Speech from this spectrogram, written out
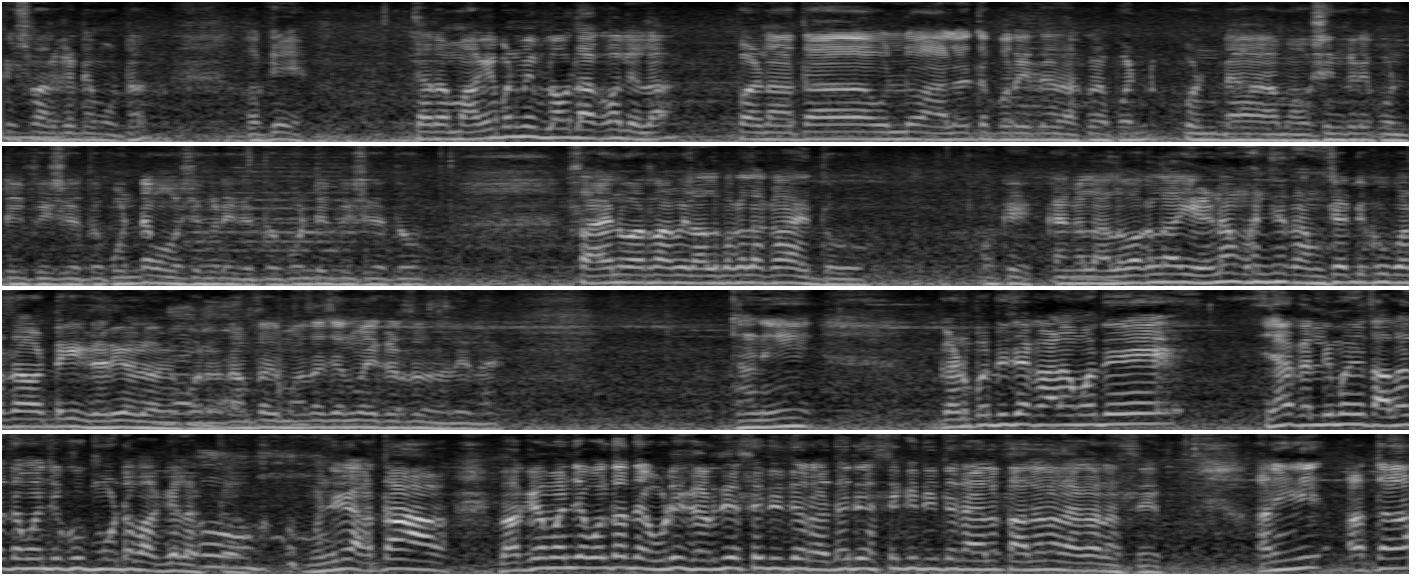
फिश मार्केट आहे मोठं. ओके तर मागे पण मी ब्लॉग दाखवलेला. पण आता बोललो आलो तर परत एकदा दाखवूया. आपण कोणत्या मावशींकडे कोणती फिश घेतो? कोणत्या मावशींकडे घेतो? कोणती फिश घेतो? सायनवरनं आम्ही लालबागला का येतो? ओके कारण का लालबागला येणं म्हणजे आमच्यासाठी खूप असं वाटतं की घरी आलो आम्ही परत. आमचा माझा जन्म इकडचा झालेला आहे. आणि गणपतीच्या काळामध्ये ह्या गल्लीमध्ये चालायचं म्हणजे खूप मोठं भाग्य लागतं. म्हणजे आता भाग्य म्हणजे बोलतात एवढी गर्दी असते तिथे रहदारी असते की तिथे जायला चालायला जागा नसते. आणि आता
